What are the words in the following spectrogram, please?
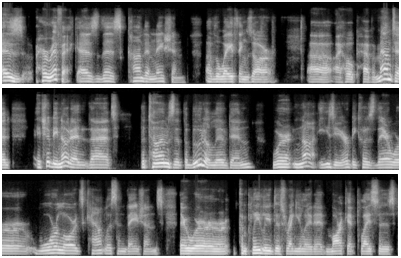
as horrific as this condemnation of the way things are, uh, I hope, have amounted, it should be noted that the times that the Buddha lived in were not easier because there were warlords, countless invasions. There were completely dysregulated marketplaces,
